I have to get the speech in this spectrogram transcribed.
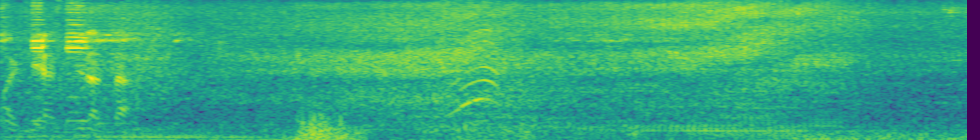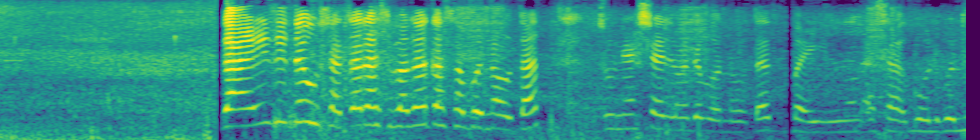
पडली असतील आता. इथे उसाचा रस बघा कसा बनवतात. जुन्या स्टाईलमध्ये बनवतात. बैल असा गोल गोल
